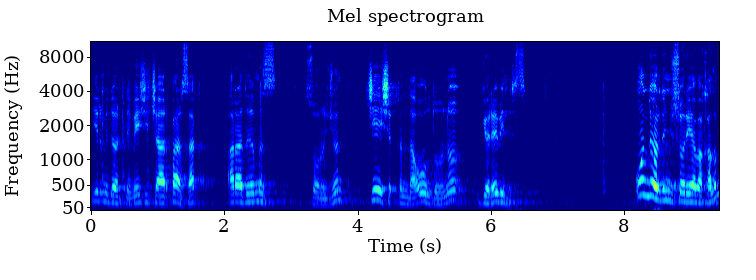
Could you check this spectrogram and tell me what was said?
24 ile 5'i çarparsak aradığımız sonucun C şıkkında olduğunu görebiliriz. 14. soruya bakalım.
